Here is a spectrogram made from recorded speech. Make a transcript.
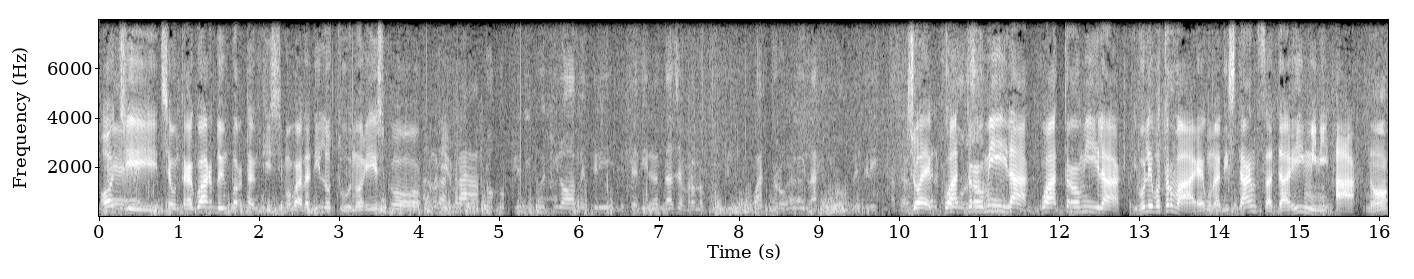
oggi eh... c'è un traguardo importantissimo, guarda dillo tu, non riesco allora, a dirlo. Chilometri le piadine randage avranno di 4.000 chilometri. Cioè 4.000, 4.000. Volevo trovare una distanza da Rimini a, no?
